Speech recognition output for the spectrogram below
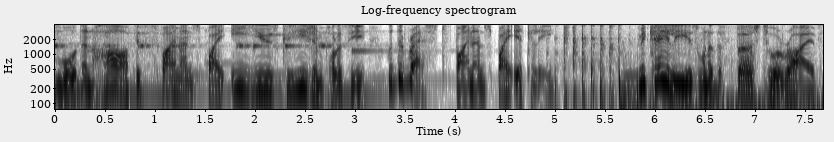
More than half is financed by EU's cohesion policy, with the rest financed by Italy. Michele is one of the first to arrive,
